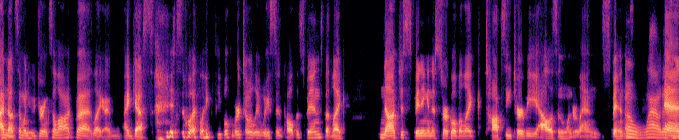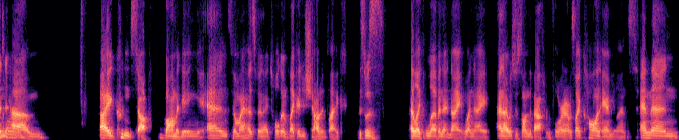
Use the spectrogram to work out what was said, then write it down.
I'm not mm. someone who drinks a lot, but like I, I guess it's what like people who are totally wasted call the spins, but like not just spinning in a circle, but like topsy turvy Alice in Wonderland spins. Oh wow! and um, I couldn't stop vomiting, and so my husband, I told him like I just shouted like this was at like 11 at night one night and I was just on the bathroom floor and I was like, call an ambulance. And then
